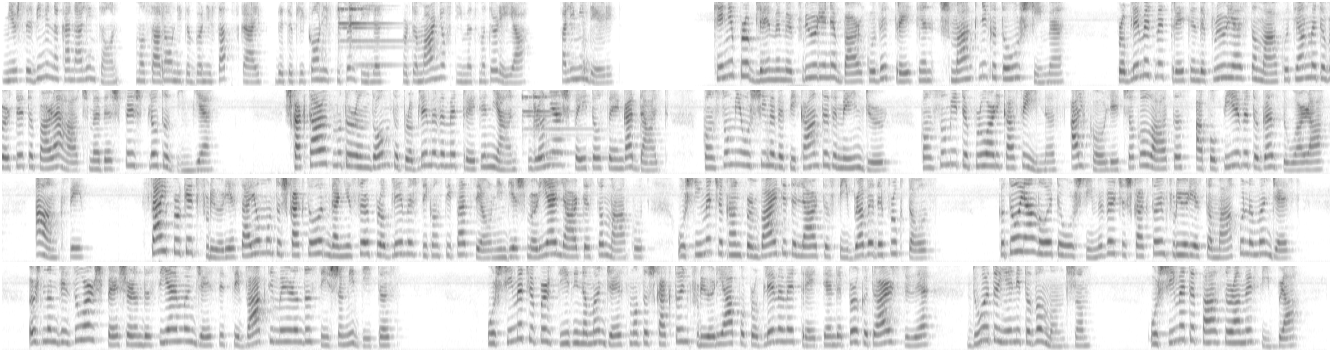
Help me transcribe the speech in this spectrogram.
Mirë se vini në kanalin tonë, mos harroni të bëni subscribe dhe të klikoni sipër ziles për të marrë njoftimet më të reja. Faleminderit! Keni probleme me fryrjen e barkut dhe tretjen, shmangni këto ushqime. Problemet me tretjen dhe fryrja e stomakut janë me të vërtetë të parehatshme dhe shpesh plot dhimbje. Shkaktarët më të rëndomë të problemeve me tretjen janë, ngrënia e shpejtë ose e ngadaltë, konsumi i ushqimeve pikante dhe me yndyrë, konsumi i tepruar i kafeinës, alkoolit, çokollatës apo pijeve të gazuara, ankthi. Sa i përket fryrjes, ajo mund të shkaktohet nga një sërë problemesh si konstipacioni, ndjeshmëria e lartë e stomakut, ushqimet që kanë përmbajtje të lartë të fibrave dhe fruktozë. Këto janë llojet e ushqimeve që shkaktojnë fryrje stomaku në mëngjes. Është nënvizuar shpesh rëndësia e mëngjesit si vakti më i rëndësishëm i ditës. Ushqimet që përzgjidhni në mëngjes mund të shkaktojnë fryrje apo probleme me tretjen dhe për këtë arsye duhet të jeni të vëmendshëm. Ushqimet e pasura me fibra.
